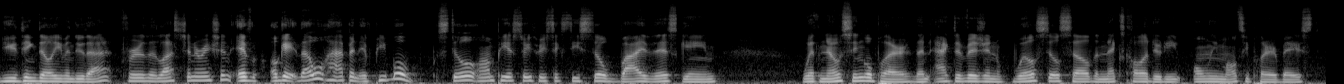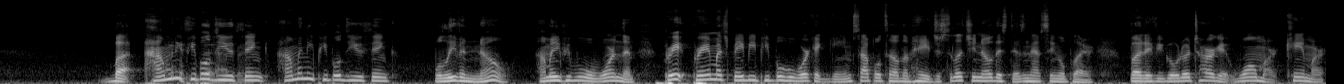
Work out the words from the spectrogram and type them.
Do you think they'll even do that for the last generation? If okay, that will happen if people still on PS3 360 still buy this game with no single player, then Activision will still sell the next Call of Duty only multiplayer based. But how many people do you happening. think how many people do you think will even know? How many people will warn them? Pretty, pretty much maybe people who work at GameStop will tell them, "Hey, just to let you know this doesn't have single player." But if you go to a Target, Walmart, Kmart,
